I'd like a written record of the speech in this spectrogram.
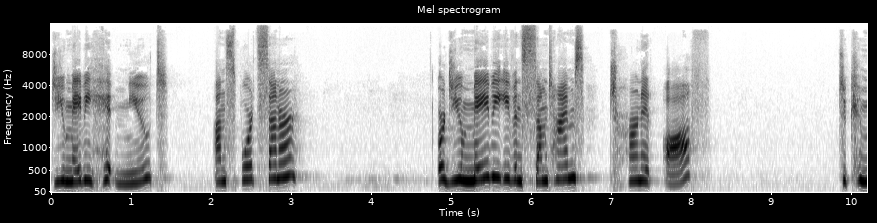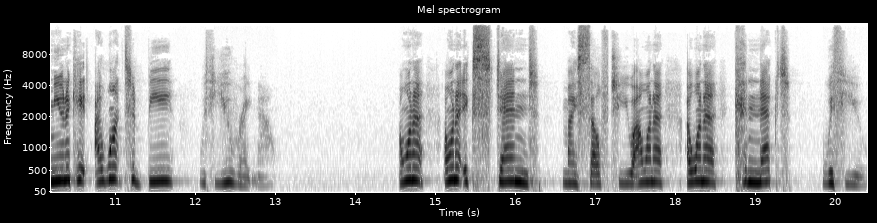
do you maybe hit mute on Sports Center? Or do you maybe even sometimes turn it off to communicate, I want to be with you right now? I want to I want to extend myself to you. I want to I want to connect with you.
